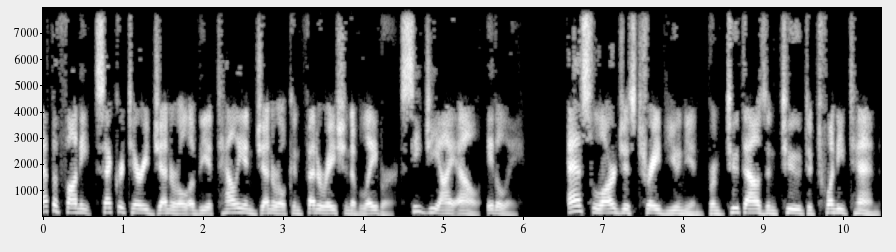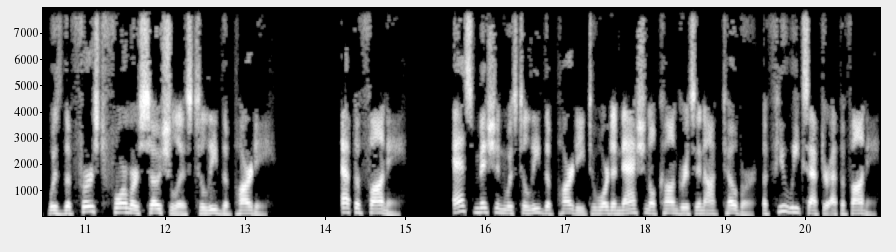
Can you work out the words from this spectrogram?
Epifani, Secretary-General of the Italian General Confederation of Labour CGIL, Italy's largest trade union, from 2002 to 2010, was the first former socialist to lead the party. Epifani's mission was to lead the party toward a national congress in October, a few weeks after Epifani.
